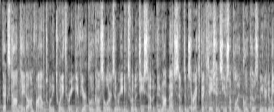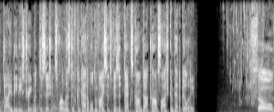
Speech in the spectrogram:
Dexcom data on file 2023. If your glucose alerts and readings from the G7 do not match symptoms or expectations, use a blood glucose meter to make diabetes treatment decisions. For a list of compatible devices, visit dexcom.com slash compatibility. So,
